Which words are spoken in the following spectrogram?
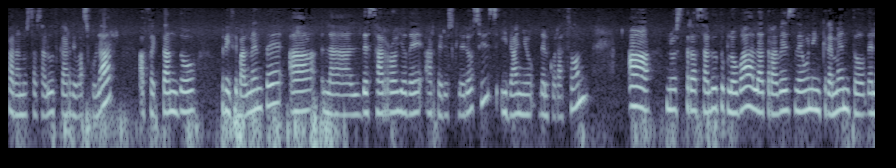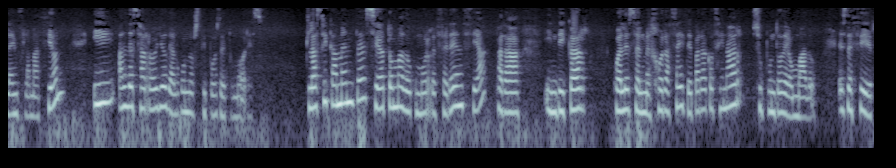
para nuestra salud cardiovascular, afectando principalmente al desarrollo de arteriosclerosis y daño del corazón, a nuestra salud global a través de un incremento de la inflamación y al desarrollo de algunos tipos de tumores. Clásicamente se ha tomado como referencia para indicar cuál es el mejor aceite para cocinar su punto de ahumado. Es decir,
